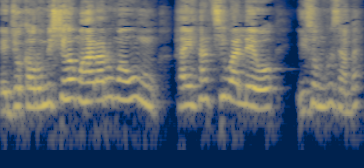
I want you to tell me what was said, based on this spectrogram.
ejo karumishiho muhararuma unu haihanti wa leo. Izo mbuzamba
